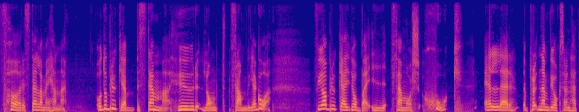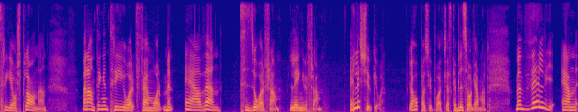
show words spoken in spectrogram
föreställa mig henne. Och då brukar jag bestämma hur långt fram vill jag gå. För jag brukar jobba i femårs sjok. Eller, jag nämnde ju också den här treårsplanen. Men antingen tre år, fem år, men även tio år fram, längre fram. Eller 20 år. Jag hoppas ju på att jag ska bli så gammal. Men välj en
